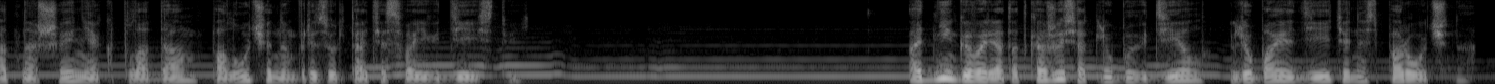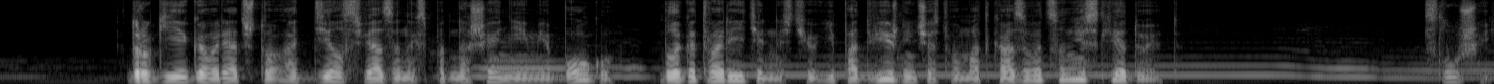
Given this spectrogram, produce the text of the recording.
отношение к плодам, полученным в результате своих действий. Одни говорят, откажись от любых дел, любая деятельность порочна. Другие говорят, что от дел, связанных с подношениями Богу, благотворительностью и подвижничеством отказываться не следует. Слушай,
